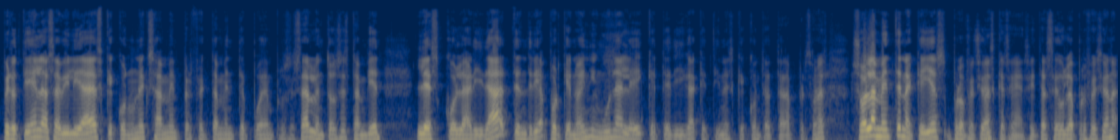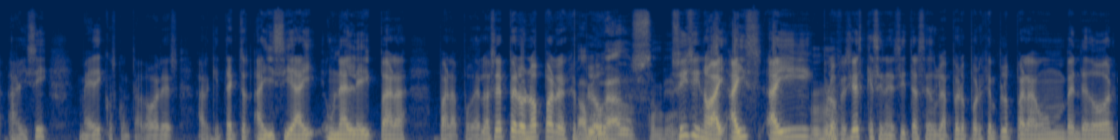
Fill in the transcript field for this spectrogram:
pero tienen las habilidades que con un examen perfectamente pueden procesarlo. Entonces también la escolaridad tendría, porque no hay ninguna ley que te diga que tienes que contratar a personas, solamente en aquellas profesiones que se necesita cédula profesional, ahí sí, médicos, contadores, arquitectos, ahí sí hay una ley para, para poderlo hacer, pero no para ejemplo... Abogados también. Sí, sí, no, hay, hay, hay profesiones que se necesita cédula, pero por ejemplo para un vendedor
